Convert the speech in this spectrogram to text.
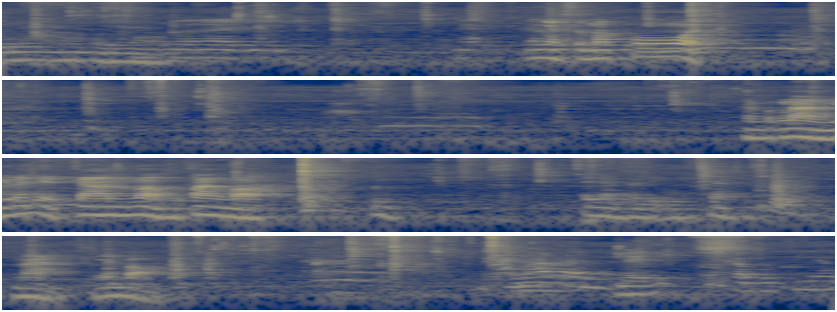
มนะมันเป็นยังเมื่อไรมึงอยากสมาพูดให้บักหลังอยู่ในเหตุการณ์ว่าผมฟังบอกไอ้อย่างกระดิ่งใช่มาเรียนบอกมา เป็นเล่นกับบุเทียม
